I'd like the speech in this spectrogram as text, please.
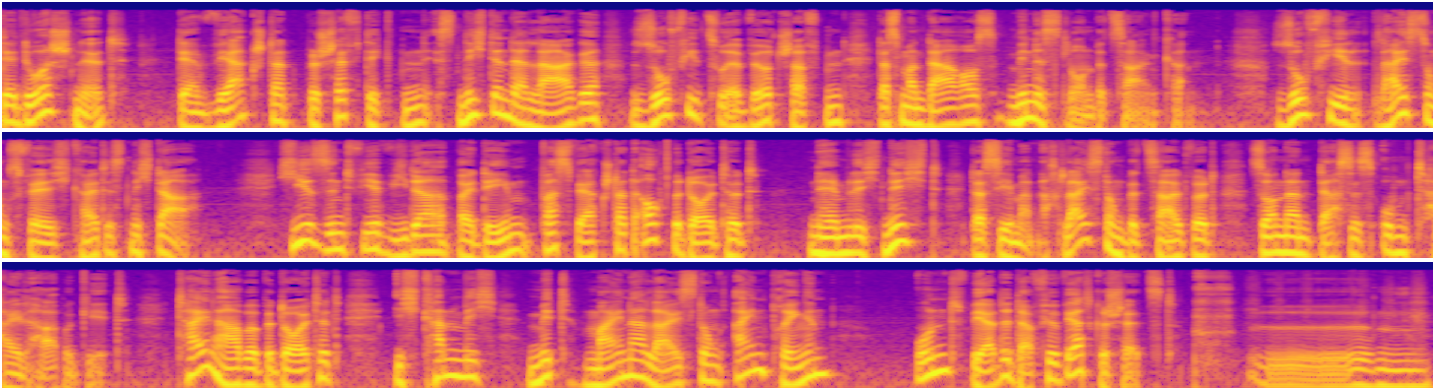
Der Durchschnitt der Werkstattbeschäftigten ist nicht in der Lage, so viel zu erwirtschaften, dass man daraus Mindestlohn bezahlen kann. So viel Leistungsfähigkeit ist nicht da. Hier sind wir wieder bei dem, was Werkstatt auch bedeutet, nämlich nicht, dass jemand nach Leistung bezahlt wird, sondern dass es um Teilhabe geht. Teilhabe bedeutet, ich kann mich mit meiner Leistung einbringen und werde dafür wertgeschätzt. Ähm,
